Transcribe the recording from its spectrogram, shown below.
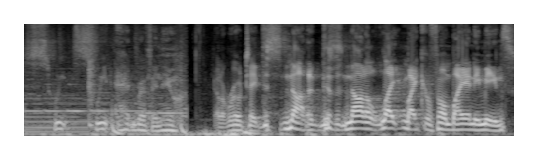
sweet, sweet ad revenue. Gotta rotate. This is not a this is not a light microphone by any means.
